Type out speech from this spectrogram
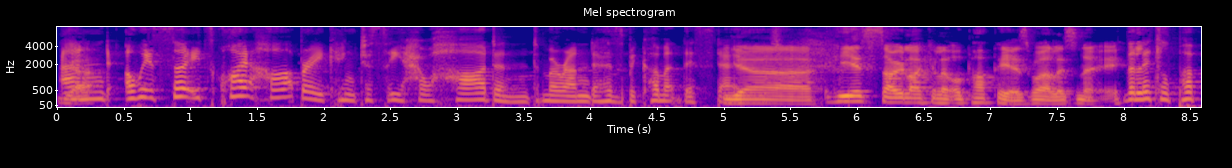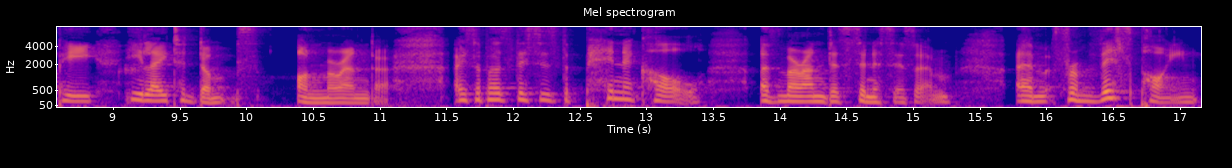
Yeah. And oh, it's so it's quite heartbreaking to see how hardened Miranda has become at this stage. Yeah, he is so like a little puppy as well, isn't he? The little puppy he later dumps on Miranda. I suppose this is the pinnacle of Miranda's cynicism. Um, from this point,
